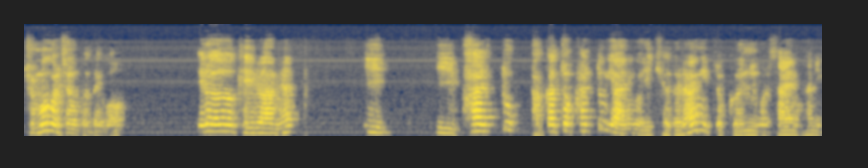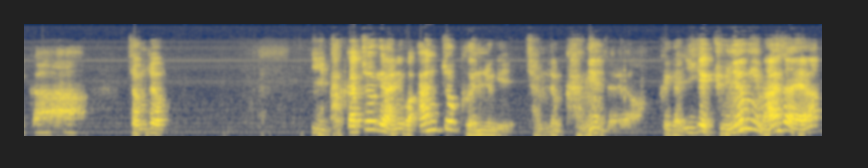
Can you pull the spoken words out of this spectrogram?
주먹을 쥐어도 되고, 이렇게, 이렇게 하면, 이, 이 팔뚝, 바깥쪽 팔뚝이 아니고 이 겨드랑이 쪽 근육을 사용하니까, 점점, 이 바깥쪽이 아니고 안쪽 근육이 점점 강해져요. 그러니까 이게 균형이 맞아야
